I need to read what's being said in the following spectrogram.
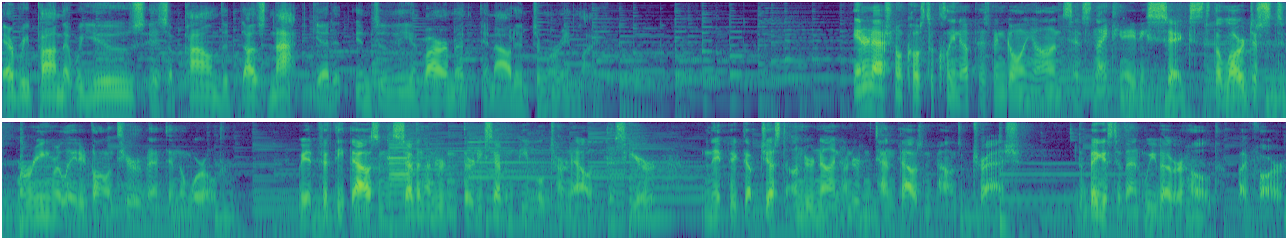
every pound that we use is a pound that does not get it into the environment and out into marine life. International Coastal Cleanup has been going on since 1986. It's the largest marine-related volunteer event in the world. We had 50,737 people turn out this year, and they picked up just under 910,000 pounds of trash. The biggest event we've ever held, by far.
